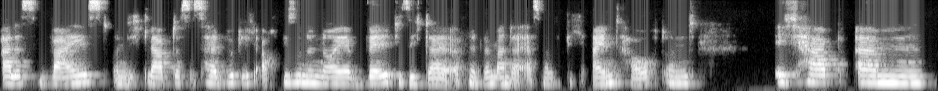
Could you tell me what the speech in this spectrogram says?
alles weißt. Und ich glaube, das ist halt wirklich auch wie so eine neue Welt, die sich da eröffnet, wenn man da erstmal wirklich eintaucht. Und ich habe ähm,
